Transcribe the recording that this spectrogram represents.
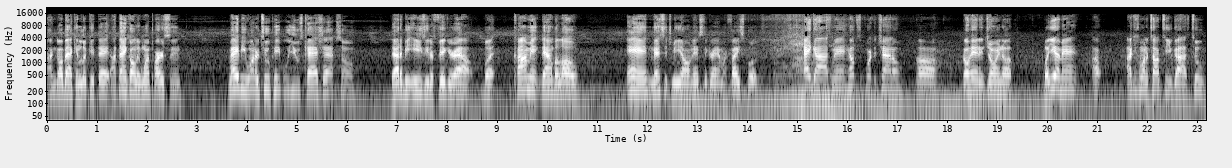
I can go back and look at that. I think only one person, maybe one or two people use Cash App, so that'll be easy to figure out. But comment down below and message me on Instagram or Facebook. Hey guys, man, help support the channel. Uh, go ahead and join up. But yeah, man, I, I just want to talk to you guys too.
